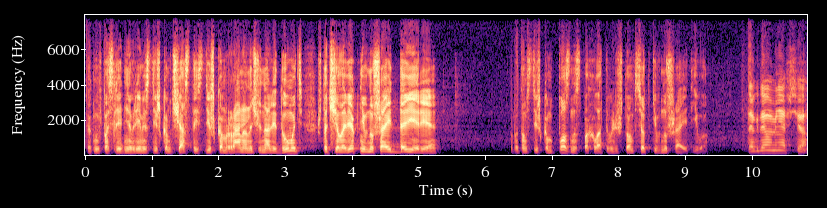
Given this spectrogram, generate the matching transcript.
Так мы в последнее время слишком часто и слишком рано начинали думать, что человек не внушает доверия. А потом слишком поздно спохватывали, что он все-таки внушает его. Тогда у меня все.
